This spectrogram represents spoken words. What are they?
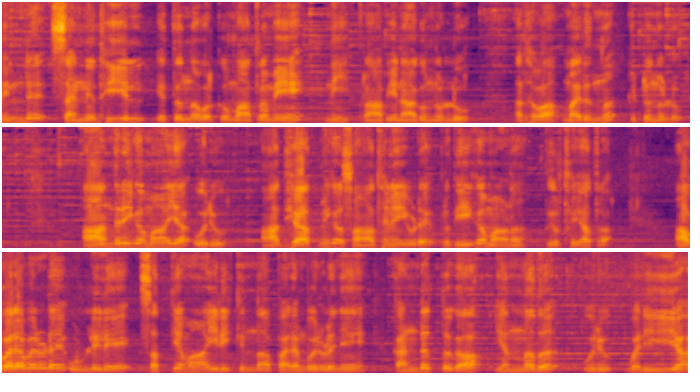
നിന്റെ സന്നിധിയിൽ എത്തുന്നവർക്ക് മാത്രമേ നീ പ്രാപ്യനാകുന്നുള്ളൂ അഥവാ മരുന്ന് കിട്ടുന്നുള്ളൂ. ആന്തരികമായ ഒരു ആധ്യാത്മിക സാധനയുടെ പ്രതീകമാണ് തീർത്ഥയാത്ര. അവരവരുടെ ഉള്ളിലെ സത്യമായിരിക്കുന്ന പരമ്പൊരുളിനെ കണ്ടെത്തുക എന്നത് ഒരു വലിയ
